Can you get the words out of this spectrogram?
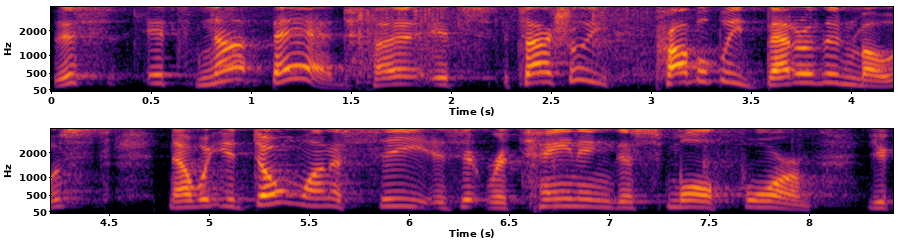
this, it's not bad. Uh, it's, it's actually probably better than most. Now what you don't want to see is it retaining this small form, you,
